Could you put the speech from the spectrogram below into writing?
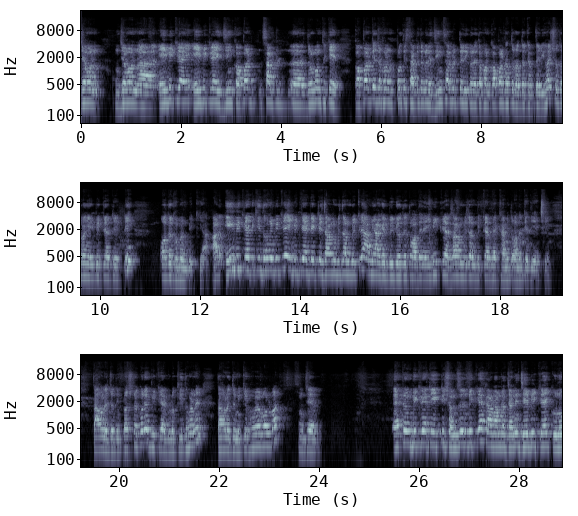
যেমন যেমন এই বিক্রিয়ায় এই বিক্রিয়ায় জিঙ্ক, কপার সালফেট দ্রবণ থেকে কপারকে যখন প্রতিস্থাপিত করে জিঙ্ক সালফেট তৈরি করে, তখন কপার ধাতুর অধক্ষেপ তৈরি হয়। সুতরাং এই বিক্রিয়াটি একটি অধক্ষেপণ বিক্রিয়া। আর এই বিক্রিয়াটি কি ধরনের বিক্রিয়া? এই বিক্রিয়াটি একটি জারণ বিজারণ বিক্রিয়া। আমি আগের ভিডিওতে তোমাদের এই বিক্রিয়া, জারণ বিজারণ বিক্রিয়ার ব্যাখ্যা আমি তোমাদেরকে দিয়েছি। তাহলে যদি প্রশ্ন করে বিক্রিয়াগুলো কি ধরনের, তাহলে তুমি কীভাবে বলবা? যে এক নং বিক্রিয়াটি একটি সংযোজন বিক্রিয়া, কারণ আমরা জানি যে বিক্রিয়ায় কোনো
